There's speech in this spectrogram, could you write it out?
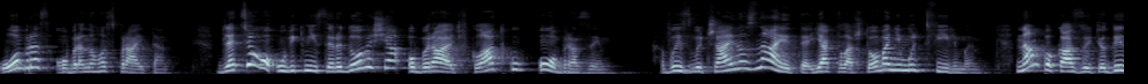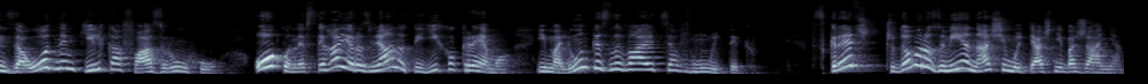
образ обраного спрайта. Для цього у вікні середовища обирають вкладку Образи. Ви, звичайно, знаєте, як влаштовані мультфільми. Нам показують один за одним кілька фаз руху. Око не встигає розглянути їх окремо, і малюнки зливаються в мультик. Scratch чудово розуміє наші мультяшні бажання,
